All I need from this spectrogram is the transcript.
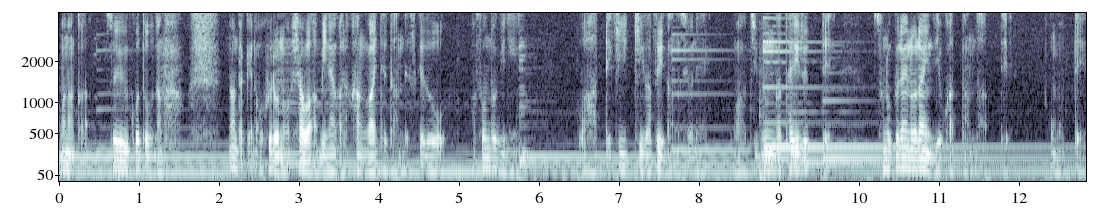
まあなんかそういうことをなんか なんだっけなお風呂のシャワー浴びながら考えてたんですけど、まあ、その時にわーって気がついたんですよね、まあ、自分が足りるってそのくらいのラインでよかったんだって思って。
